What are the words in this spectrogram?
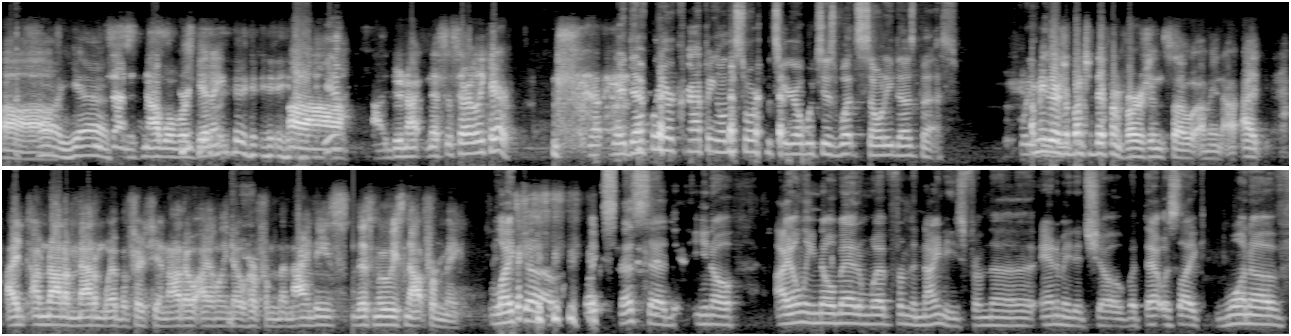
oh Uh, yes. that is not what we're getting. Uh, Yeah. I do not necessarily care. Yep, they definitely are crapping on the source material, which is what Sony does best. What do I mean, there's a bunch of different versions, so I mean, I, I, I'm not a Madame Web aficionado. I only know her from the '90s. This movie's not for me. Like uh, like Seth said, you know, I only know Madame Web from the '90s, from the animated show, but that was like one of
